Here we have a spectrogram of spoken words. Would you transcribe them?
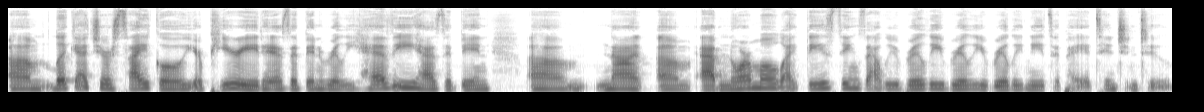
Um, look at your cycle, your period. Has it been really heavy? Has it been um, not um, abnormal, like these things that we really, really, really need to pay attention to.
